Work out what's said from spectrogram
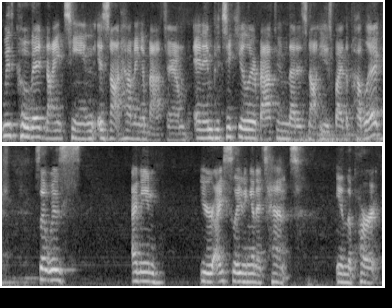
with COVID 19 is not having a bathroom, and in particular, a bathroom that is not used by the public. So, it was, I mean, you're isolating in a tent in the park.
